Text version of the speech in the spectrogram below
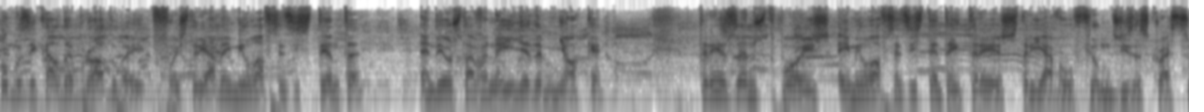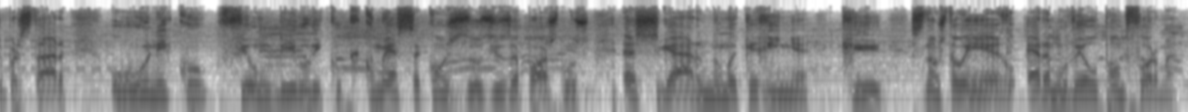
O musical da Broadway foi estreado em 1970, onde eu estava na Ilha da Minhoca. Três anos depois, em 1973, estreava o filme Jesus Christ Superstar, o único filme bíblico que começa com Jesus e os apóstolos a chegar numa carrinha que, se não estou em erro, era modelo pão de forma.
